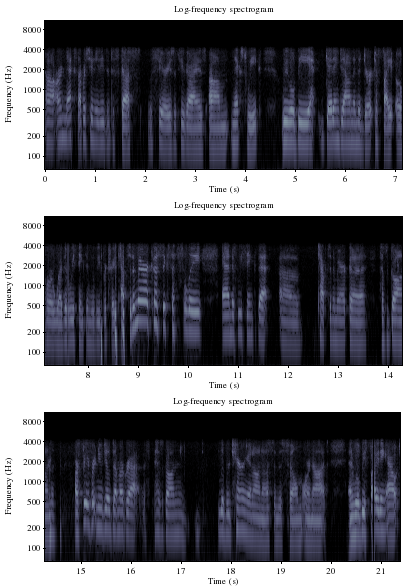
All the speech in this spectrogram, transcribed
uh, our next opportunity to discuss the series with you guys um, next week. We will be getting down in the dirt to fight over whether we think the movie portrayed Captain America successfully and if we think that uh, Captain America has gone, our favorite New Deal Democrat has gone libertarian on us in this film or not. And we'll be fighting out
